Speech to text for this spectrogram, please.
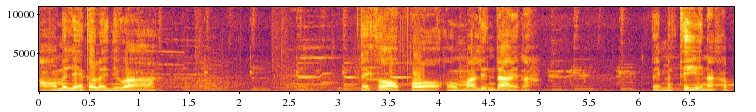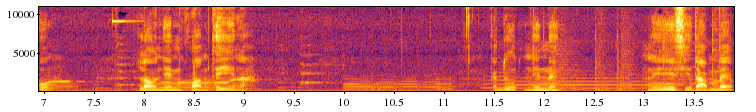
อ๋อ ไม่แรงเท่าไหร่นี่ว่าแต่ก็พอเอามาเล่นได้นะ แต่มันเท่นะครับผม เราเน้นความเท่นะ กระโดดนิดหนึ่งนี่สีดำแบบ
